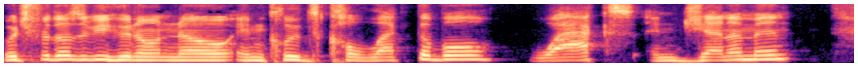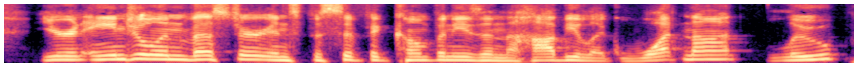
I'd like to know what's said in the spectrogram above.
which, for those of you who don't know, includes collectible, wax, and Genamint. You're an angel investor in specific companies in the hobby like Whatnot, Loop,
